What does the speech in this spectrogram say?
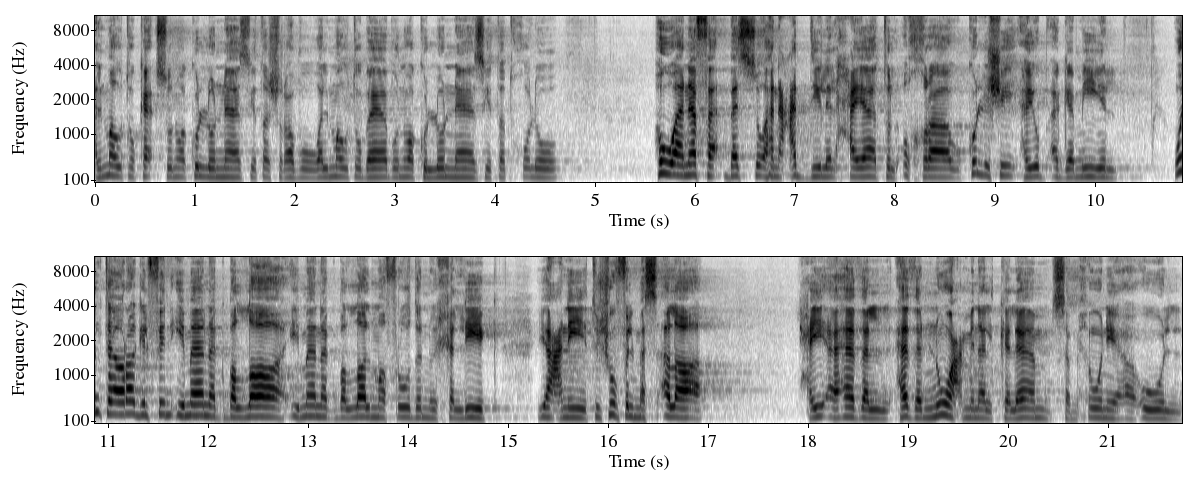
الموت كأس وكل الناس تشرب والموت باب وكل الناس تدخل. هو نفق بس وهنعدي للحياة الأخرى وكل شيء هيبقى جميل. وانت يا راجل فين إيمانك بالله؟ إيمانك بالله المفروض إنه يخليك يعني تشوف المسألة. الحقيقة هذا هذا النوع من الكلام سامحوني أقول.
